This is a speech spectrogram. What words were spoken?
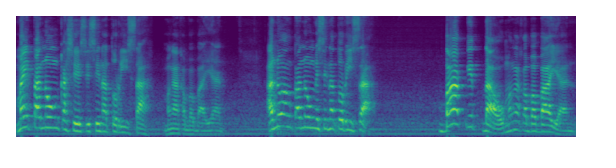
May tanong kasi si Senator Risa, mga kababayan. Ano ang tanong ni Senator Risa? Bakit daw, mga kababayan,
